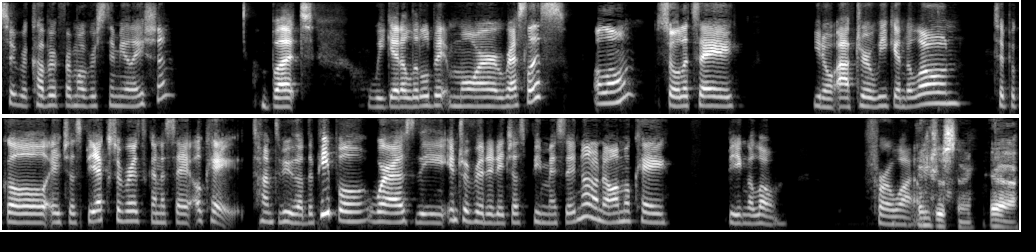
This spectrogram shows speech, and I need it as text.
to recover from overstimulation. But we get a little bit more restless alone. So let's say, you know, after a weekend alone, typical HSP extrovert's going to say, okay, time to be with other people. Whereas the introverted HSP may say, no, no, no, I'm okay being alone for a while. Interesting. Yeah.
